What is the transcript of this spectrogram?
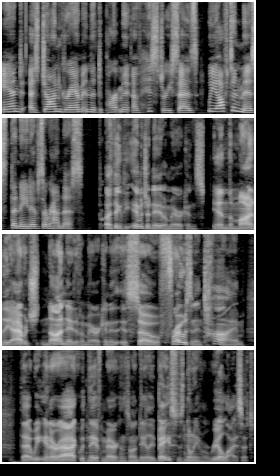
And as John Graham in the Department of History says, we often miss the natives around us. I think the image of Native Americans in the mind of the average non Native American is, is, so frozen in time that we interact with Native Americans on a daily basis don't even realize it.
